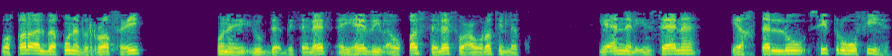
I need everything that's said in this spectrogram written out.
وقرأ الباقون بالرافع هنا يبدأ بثلاث أي هذه الأوقات ثلاث عورات لكم. لأن الإنسان يختل ستره فيها.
